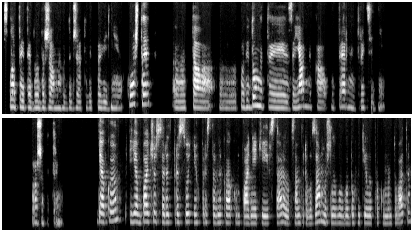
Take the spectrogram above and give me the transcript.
сплатити до державного бюджету відповідні кошти та е, повідомити заявника у термін 30 днів. Прошу підтримати. Дякую. Я бачу серед присутніх представника компанії «Київстар» Олександр Лоза. Можливо, ви би хотіли прокоментувати?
